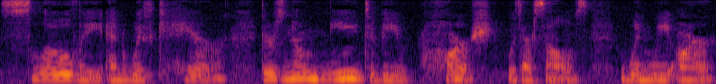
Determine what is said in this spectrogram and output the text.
Slowly and with care. There's no need to be harsh with ourselves when we are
